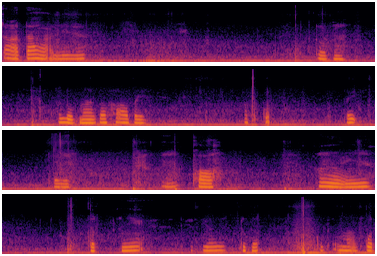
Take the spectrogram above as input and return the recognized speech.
ตาตาอันนี้นะตัวมา ถ้าหลุดมาก็เข้าไปกดเฮ้ยไปเลยนะพอข้างนี้นะกดอันนี้เดี๋ยวดูกกดเข้ามากด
